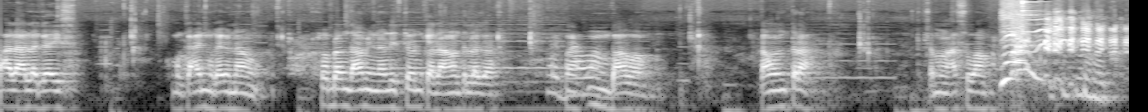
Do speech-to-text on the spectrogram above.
Paalala guys, mo kayo ng sobrang dami ng lechon, kailangan talaga May bawang. Mm, bawang. Kontra sa mga aswang.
